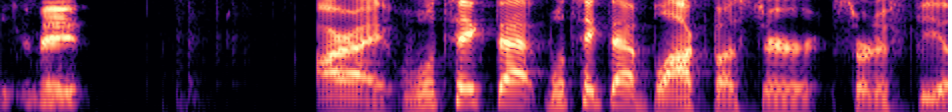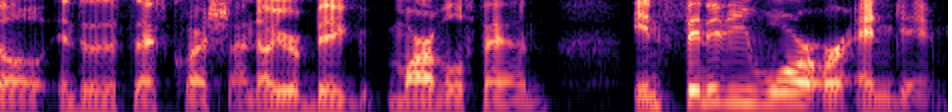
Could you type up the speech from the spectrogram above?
He's amazing. All right, we'll take that. We'll take that blockbuster sort of feel into this next question. I know you're a big Marvel fan. Infinity War or Endgame?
